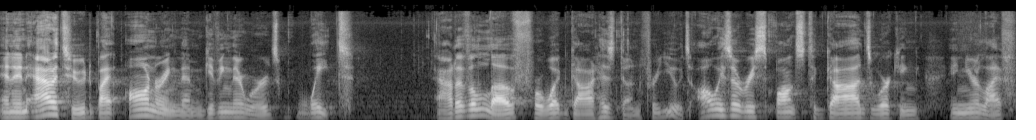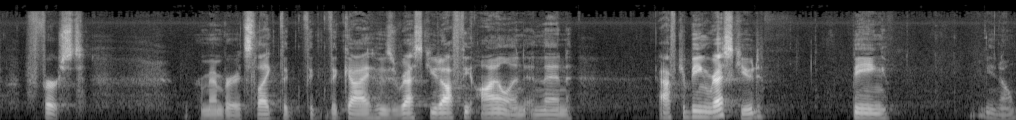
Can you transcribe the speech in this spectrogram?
and an attitude by honoring them, giving their words weight out of a love for what God has done for you. It's always a response to God's working in your life first. Remember, it's like the, the, the, guy who's rescued off the island and then, after being rescued, being, you know,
